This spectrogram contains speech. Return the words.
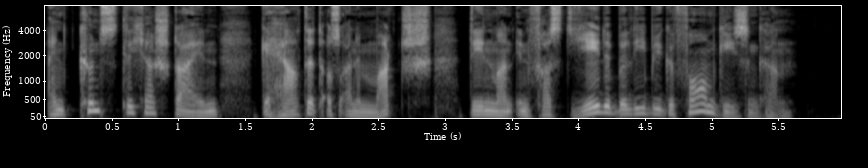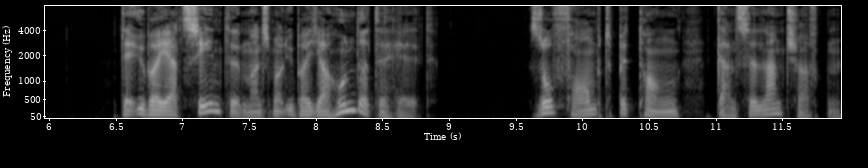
Ein künstlicher Stein, gehärtet aus einem Matsch, den man in fast jede beliebige Form gießen kann. Der über Jahrzehnte, manchmal über Jahrhunderte hält. So formt Beton ganze Landschaften.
